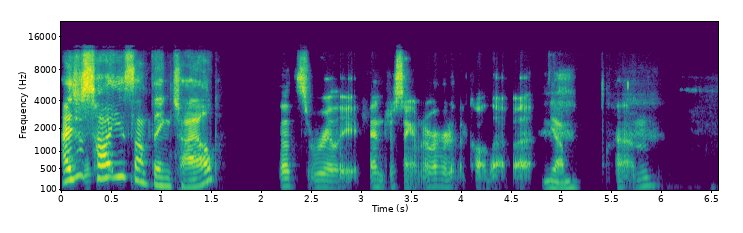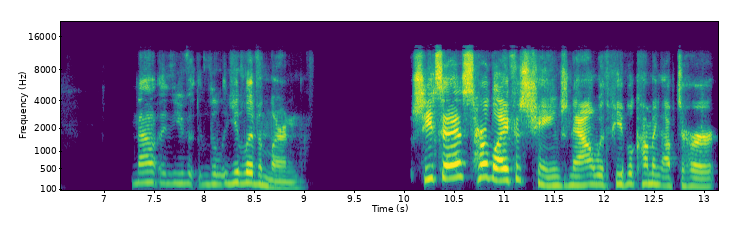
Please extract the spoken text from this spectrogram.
I just taught you something, child. that's really interesting. I've never heard of it called that, but Yeah. um, Now you you live and learn. She says her life has changed now with people coming up to her,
